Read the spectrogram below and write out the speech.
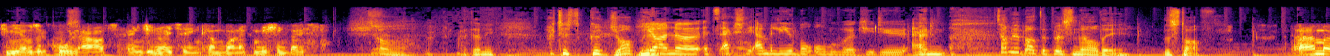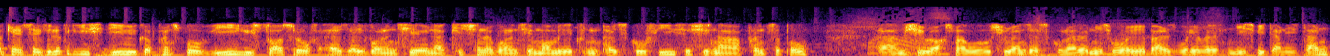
to be able to call out and generate income on a commission base. I don't need, that's just good job, man. Yeah, no, it's actually unbelievable all the work you do. And, And tell me about the personnel there, the staff. Um, okay, so if you look at ECD, we've got Principal V, who started off as a volunteer in our kitchen, a volunteer mommy that couldn't pay school fees. So she's now our principal. Um, she rocks my world. She runs our school. I don't need to worry about it. Whatever needs to be done is done.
